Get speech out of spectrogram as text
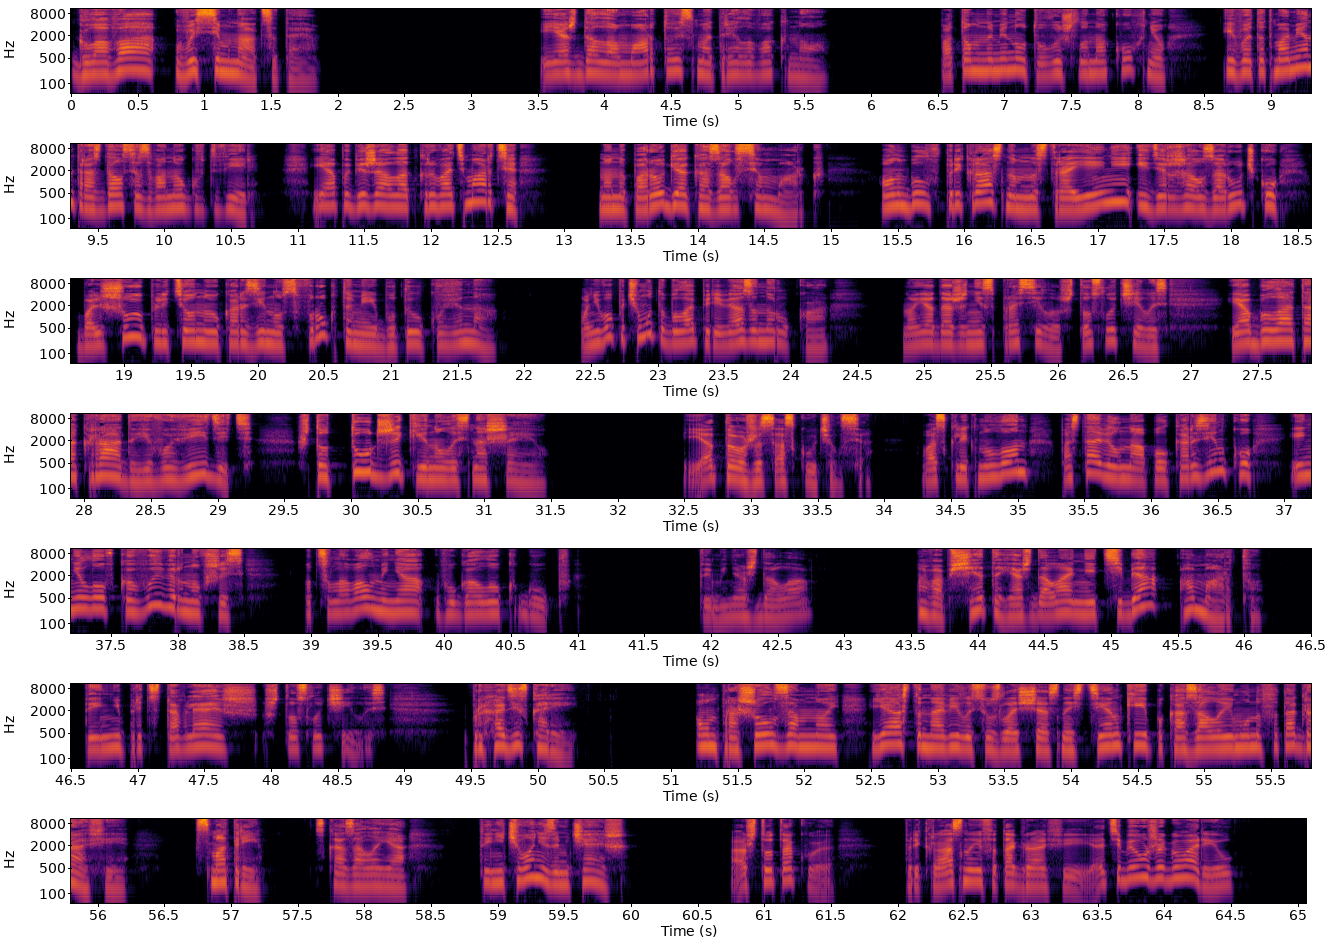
Глава 18 Я ждала Марту и смотрела в окно. Потом на минуту вышла на кухню, и в этот момент раздался звонок в дверь. Я побежала открывать Марте, но на пороге оказался Марк. Он был в прекрасном настроении и держал за ручку большую плетеную корзину с фруктами и бутылку вина. У него почему-то была перевязана рука, но я даже не спросила, что случилось — я была так рада его видеть, что тут же кинулась на шею. «Я тоже соскучился», — воскликнул он, поставил на пол корзинку и, неловко вывернувшись, поцеловал меня в уголок губ. «Ты меня ждала?» «Вообще-то я ждала не тебя, а Марту. Ты не представляешь, что случилось. Проходи скорей». Он прошел за мной, я остановилась у злосчастной стенки и показала ему на фотографии — «Смотри», — сказала я, — «ты ничего не замечаешь?» «А что такое? Прекрасные фотографии, я тебе уже говорил».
